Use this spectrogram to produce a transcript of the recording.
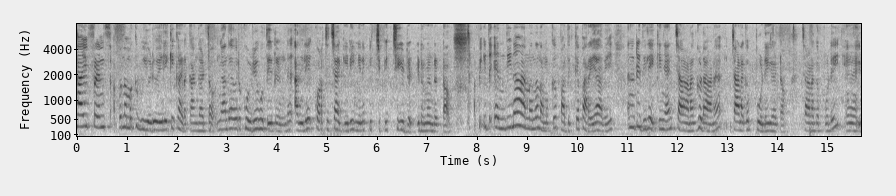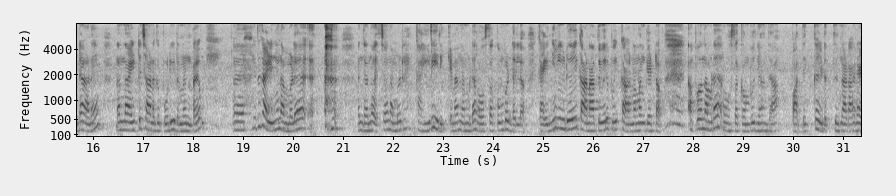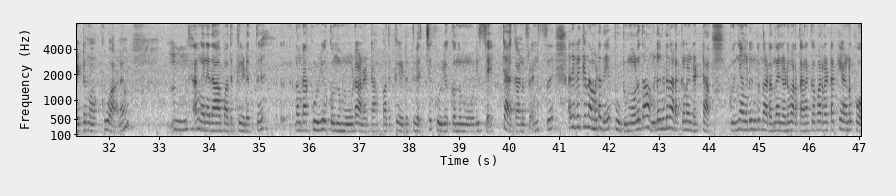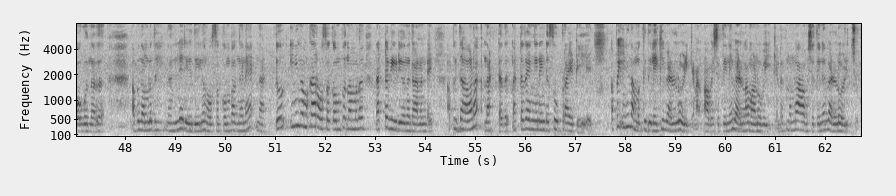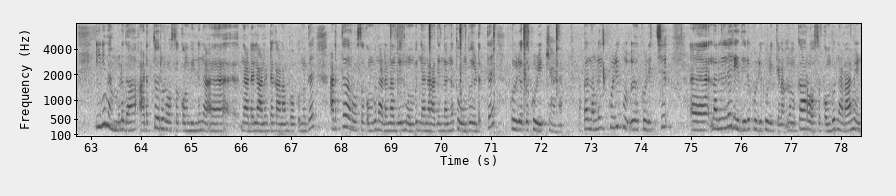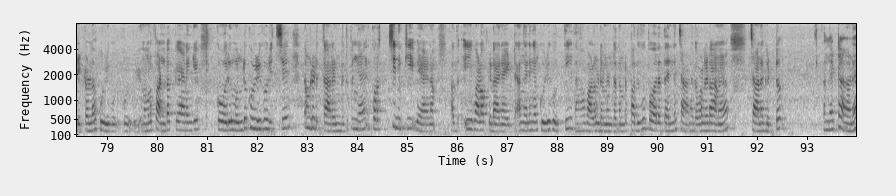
Hi friends അപ്പോൾ നമുക്ക് വീഡിയോയിലേക്ക് കിടക്കാം കേട്ടോ. ഞാൻ ദേ ഒരു കുഴി കുത്തിയിട്ടുണ്ട്. അതിൽ കുറച്ച് ചകിരി ഇങ്ങനെ പിച്ചി പിച്ചി ഇട ഇടുന്നുണ്ട് കേട്ടോ. അപ്പോൾ ഇത് എന്തിനാണെന്ന് നമുക്ക് പതുക്കെ പറയാവേ. എന്നിട്ട് ഇതിലേക്ക് ഞാൻ ചാണകം ഇടാണ് ചാണകപ്പൊടി കേട്ടോ. ചാണകപ്പൊടി ഇടാണ്. നന്നായിട്ട് ചാണകപ്പൊടി ഇടുന്നുണ്ട്. ഇത് കഴിഞ്ഞ് നമ്മൾ എന്താണെന്ന് വെച്ചാൽ നമ്മുടെ കയ്യിലിരിക്കണ നമ്മുടെ റോസക്കൊമ്പ് ഉണ്ടല്ലോ. കഴിഞ്ഞ വീഡിയോയിൽ കാണാത്തവർ പോയി കാണണം കേട്ടോ. അപ്പോൾ നമ്മുടെ റോസക്കൊമ്പ് ഞാൻ ദാ പതുക്കെ എടുത്ത് നടാനായിട്ട് നോക്കുവാണ്. അങ്ങനെ ദാ പതുക്കെ എടുത്ത് നമ്മുടെ ആ കുഴിയൊക്കെ ഒന്ന് മൂടാണ് കേട്ടോ. അപ്പോൾ അതൊക്കെ എടുത്ത് വെച്ച് കുഴിയൊക്കെ ഒന്ന് മൂടി സെറ്റാക്കാണ് ഫ്രണ്ട്സ് അതിലേക്ക് നമ്മുടെ അതേ പുപ്പിമോൾ ഇതാ അങ്ങോട്ട് ഇങ്ങോട്ട് നടക്കണുണ്ട് കേട്ടോ. കുഞ്ഞ് അങ്ങോട്ട് ഇങ്ങോട്ട് നടന്ന് എന്നോട് വർത്താനൊക്കെ പറഞ്ഞിട്ടൊക്കെയാണ് പോകുന്നത്. അപ്പോൾ നമ്മൾ നല്ല രീതിയിൽ റോസക്കൊമ്പ് അങ്ങനെ നട്ടു. ഇനി നമുക്ക് ആ റോസക്കൊമ്പ് നമ്മൾ നട്ട വീഡിയോ ഒന്ന് കാണണ്ടേ? അപ്പോൾ ഇതാണ് നട്ടത്. നട്ടത് എങ്ങനെയുണ്ട്? സൂപ്പറായിട്ടില്ലേ അപ്പോൾ ഇനി നമുക്കിതിലേക്ക് വെള്ളം ഒഴിക്കണം. ആവശ്യത്തിന് വെള്ളമാണ് ഉപയോഗിക്കേണ്ടത്. നമ്മൾ ആവശ്യത്തിന് വെള്ളം ഒഴിച്ചു. ഇനി നമ്മളിതാ അടുത്തൊരു റോസക്കൊമ്പിന്റെ നടലാണ് കേട്ടോ കാണാൻ പോകുന്നത്. അടുത്ത റോസക്കൊമ്പ് നടണതിന് മുമ്പ് ഞാൻ ആദ്യം തന്നെ തൂമ്പ് എടുത്ത് കുഴിയൊക്കെ കുഴിക്കുകയാണ് അപ്പോൾ നമ്മൾ ഈ കുഴി കുഴിച്ച് നല്ല രീതിയിൽ കുഴി കുഴിക്കണം. നമുക്ക് ആ റോസക്കൊമ്പ് നടാൻ വേണ്ടിയിട്ടുള്ള കുഴി കുഴി നമ്മൾ പണ്ടൊക്കെ ആണെങ്കിൽ കോലും കൊണ്ട് കുഴി കുഴിച്ച് നമ്മൾ എടുക്കാറുണ്ട്. ഇതിപ്പോൾ ഞാൻ കുറച്ച് എനിക്ക് വേണം. അത് ഈ വളമൊക്കെ ഇടാനായിട്ട്. അങ്ങനെ ഞാൻ കുഴി കുത്തി ഇതാ വളം ഇടുന്നുണ്ട് നമ്മുടെ പതിവ് പോലെ തന്നെ ചാണക ഇടാണ്. ചാണകം ഇട്ടും. എന്നിട്ടാണ്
